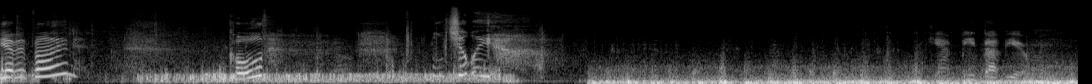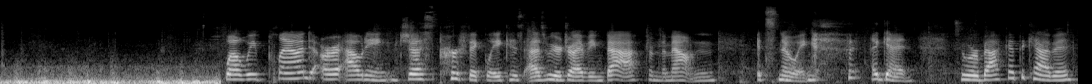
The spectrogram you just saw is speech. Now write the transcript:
You having fun? Cold? A little chilly. Can't beat that view. Well, we planned our outing just perfectly because as we were driving back from the mountain, it's snowing again. So we're back at the cabin.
